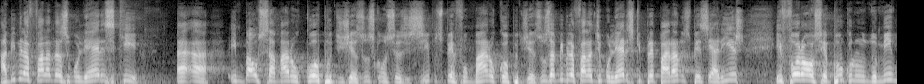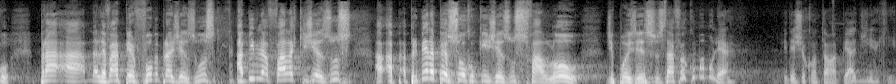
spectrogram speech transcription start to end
A Bíblia fala das mulheres que ah, ah, embalsamaram o corpo de Jesus com os seus discípulos, perfumaram o corpo de Jesus. A Bíblia fala de mulheres que prepararam especiarias e foram ao sepulcro no domingo para ah, levar perfume para Jesus. A Bíblia fala que Jesus, a, a, primeira pessoa com quem Jesus falou depois de ressuscitar foi com uma mulher. E deixa eu contar uma piadinha aqui.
